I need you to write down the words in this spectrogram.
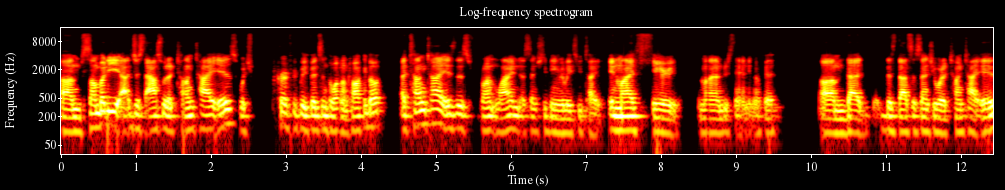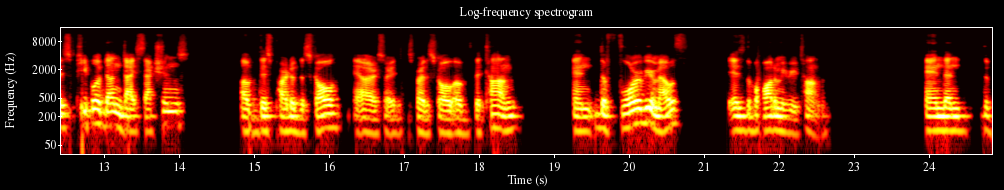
Um, somebody just asked what a tongue tie is, which perfectly fits into what I'm talking about. A tongue tie is this front line essentially being really too tight, in my theory, in my understanding, okay? Um, that this, that's essentially what a tongue tie is. People have done dissections of this part of the skull, or sorry, this part of the skull of the tongue, and the floor of your mouth is the bottom of your tongue. And then the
